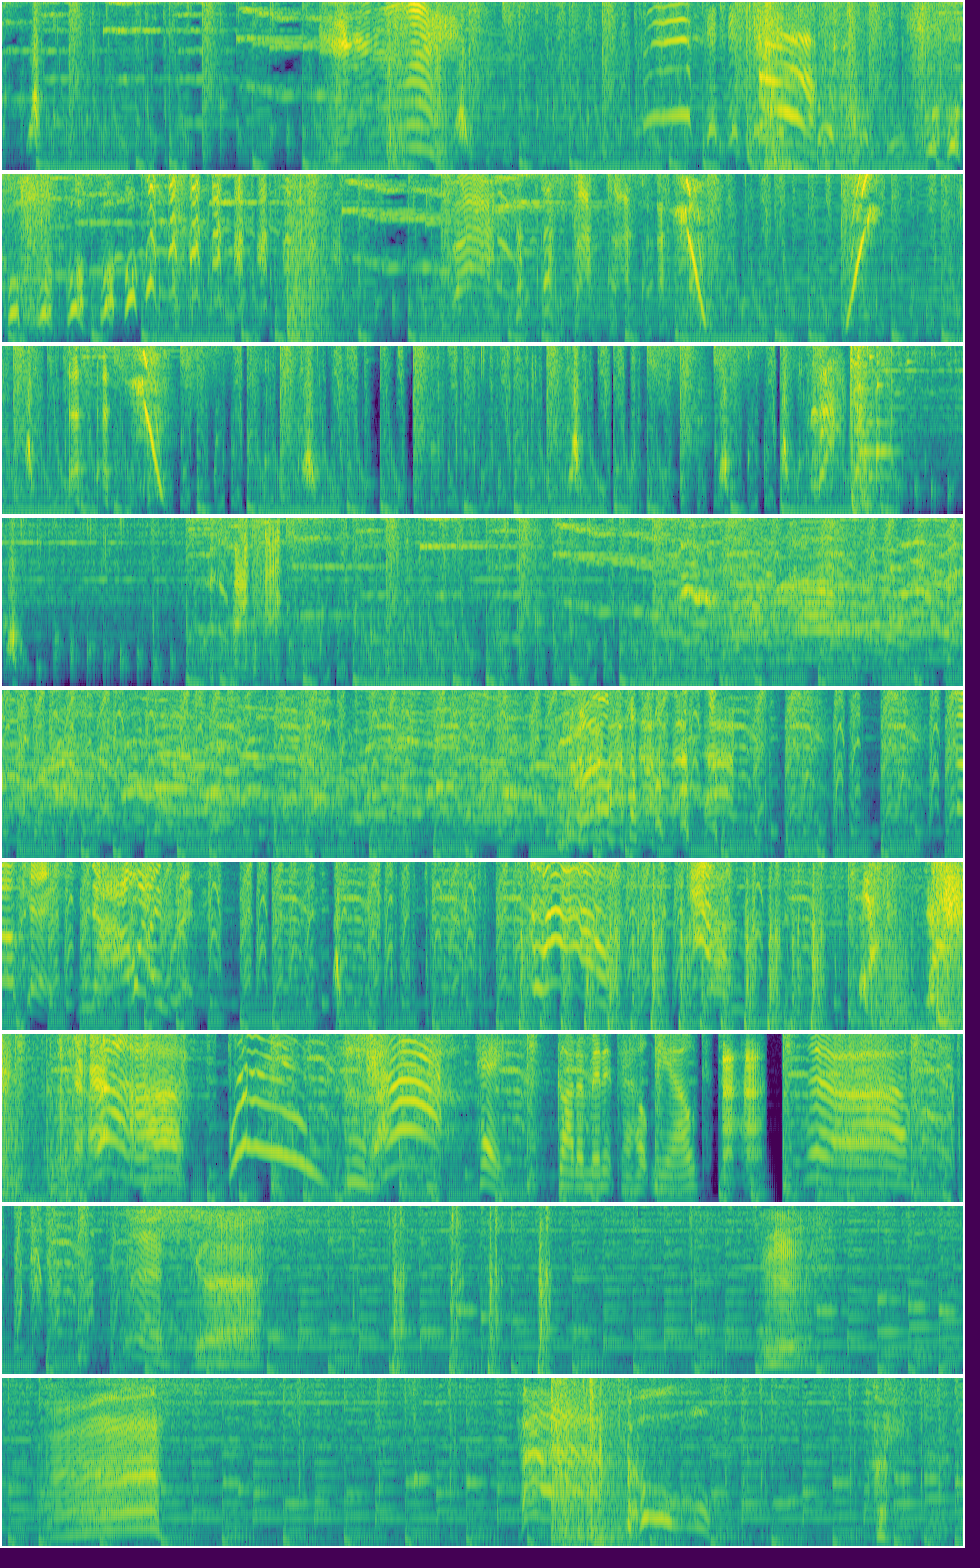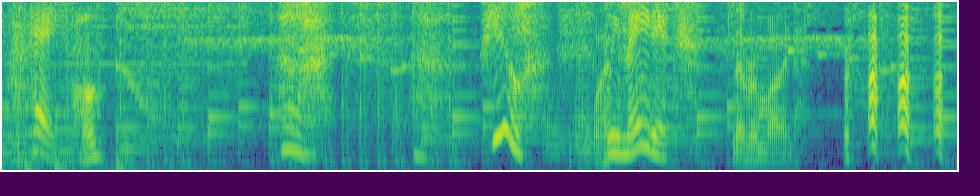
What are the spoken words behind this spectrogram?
Got a minute to help me out? Uh-uh. Ah. Ugh. Hey. Huh? Phew. What? We made it. Never mind.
